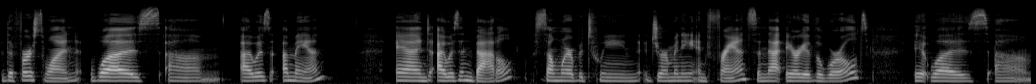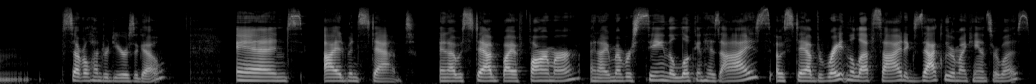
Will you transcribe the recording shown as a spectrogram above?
the first one, was um, I was a man and I was in battle somewhere between Germany and France in that area of the world. It was um, several hundred years ago. And I had been stabbed. And I was stabbed by a farmer. And I remember seeing the look in his eyes. I was stabbed right in the left side, exactly where my cancer was.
